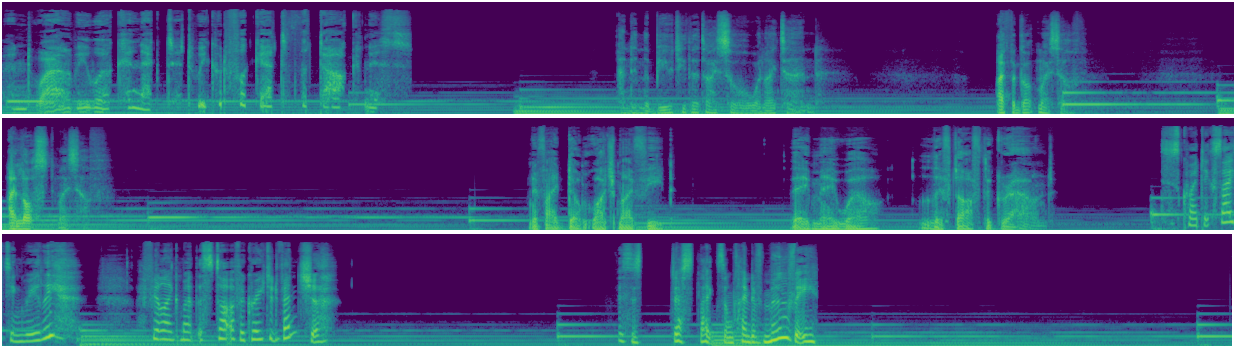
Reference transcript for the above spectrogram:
And while we were connected, we could forget the darkness. And in the beauty that I saw when I turned, I forgot myself. I lost myself. And if I don't watch my feet, they may well lift off the ground. This is quite exciting, really. I feel like I'm at the start of a great adventure. This is just like some kind of movie.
